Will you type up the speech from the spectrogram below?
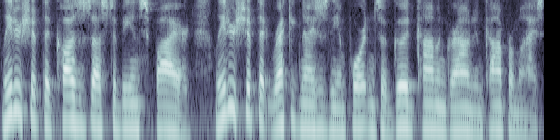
leadership that causes us to be inspired, leadership that recognizes the importance of good common ground and compromise.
